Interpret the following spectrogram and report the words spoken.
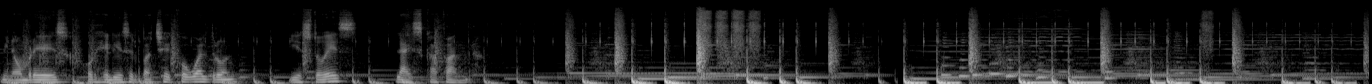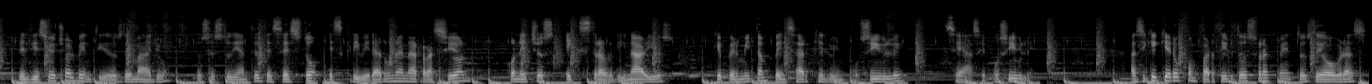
Mi nombre es Jorge Eliezer Pacheco Gualdrón y esto es La Escafandra. Del 18 al 22 de mayo, los estudiantes de sexto escribirán una narración con hechos extraordinarios que permitan pensar que lo imposible se hace posible. Así que quiero compartir dos fragmentos de obras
